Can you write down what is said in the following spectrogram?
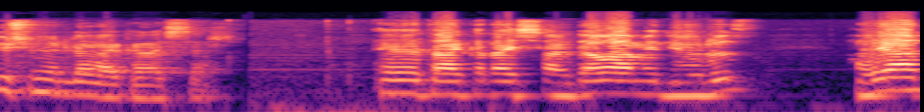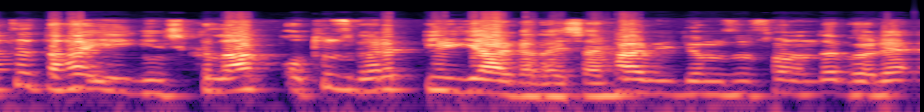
düşünürler arkadaşlar. Evet arkadaşlar devam ediyoruz. Hayatı daha ilginç kılan 30 garip bilgi arkadaşlar. Her videomuzun sonunda böyle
